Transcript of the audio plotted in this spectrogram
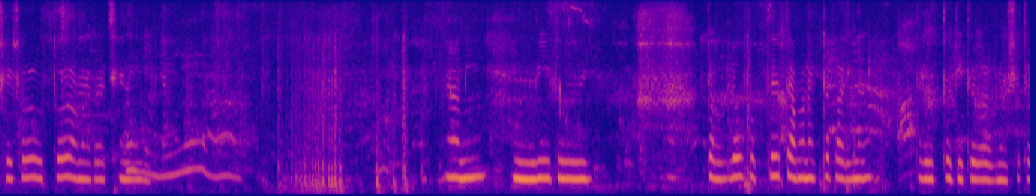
সেই সবের উত্তর আমার কাছে নেই। আমি হিন্দি দুইটা হলেও করতে তেমন একটা পারি না, তাই উত্তর দিতে পারব না সেটা।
